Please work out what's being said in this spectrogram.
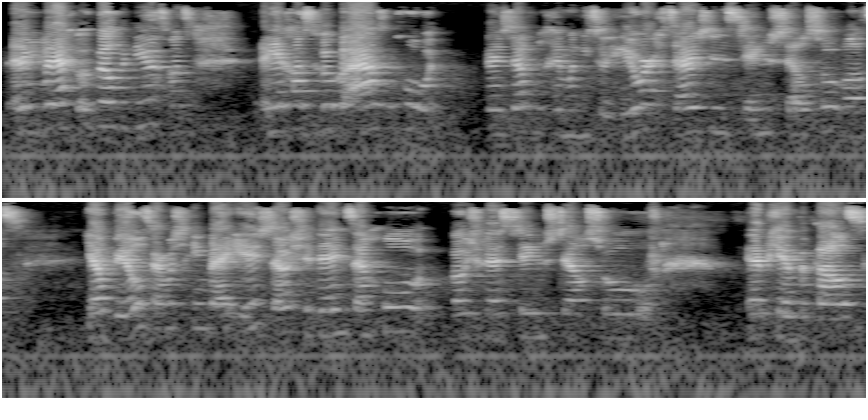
En ik ben eigenlijk ook wel benieuwd, want je gaf het ook al aan van, goh, ik ben zelf nog helemaal niet zo heel erg thuis in het zenuwstelsel. Wat jouw beeld er misschien bij is, als je denkt aan, goh, het zenuwstelsel. Of heb je een bepaald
